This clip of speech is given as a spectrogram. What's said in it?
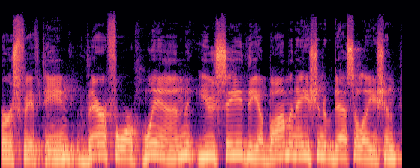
Verse 15, therefore, when you see the abomination of desolation,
